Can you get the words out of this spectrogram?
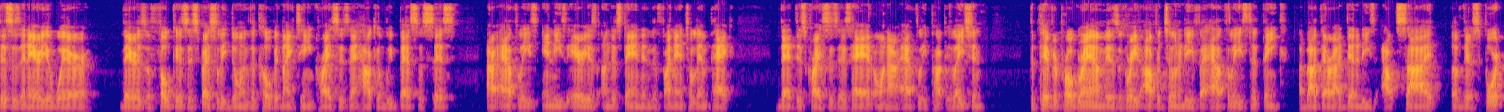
This is an area where there is a focus, especially during the COVID-19 crisis, and how can we best assist our athletes in these areas, understanding the financial impact that this crisis has had on our athlete population. The Pivot program is a great opportunity for athletes to think about their identities outside of their sport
